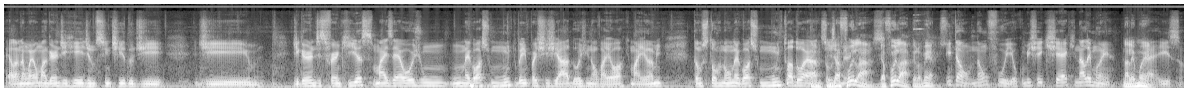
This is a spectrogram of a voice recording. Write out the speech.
Ela não é uma grande rede no sentido de, de de grandes franquias, mas é hoje um, um negócio muito bem prestigiado hoje em Nova York, Miami. Então se tornou um negócio muito adorado. Tá, você já foi lá, já foi lá, pelo menos? Então, não fui. Eu comi Shake Shack na Alemanha. Na Alemanha? É, isso.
